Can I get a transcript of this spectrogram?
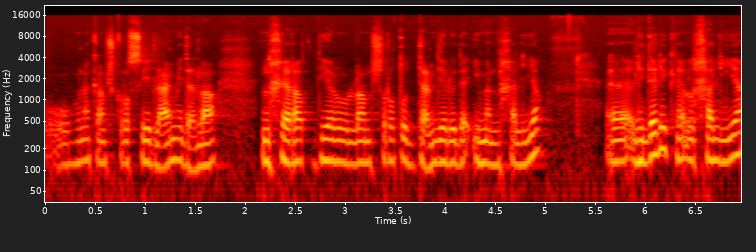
وهنا كنشكر السيد العميد على الانخراط ديالو ولا مشروط الدعم ديالو دائما للخليه آه، لذلك الخلية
